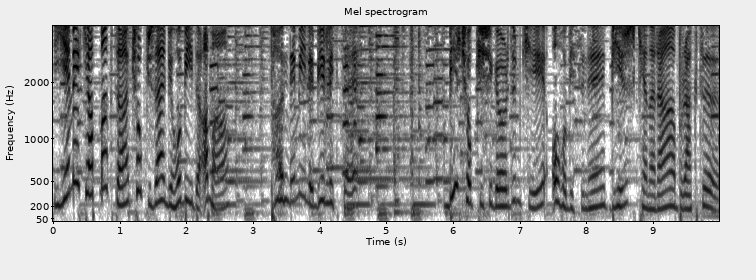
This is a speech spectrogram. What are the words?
Yemek yapmak da çok güzel bir hobiydi ama pandemiyle birlikte birçok kişi gördüm ki o hobisini bir kenara bıraktı.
